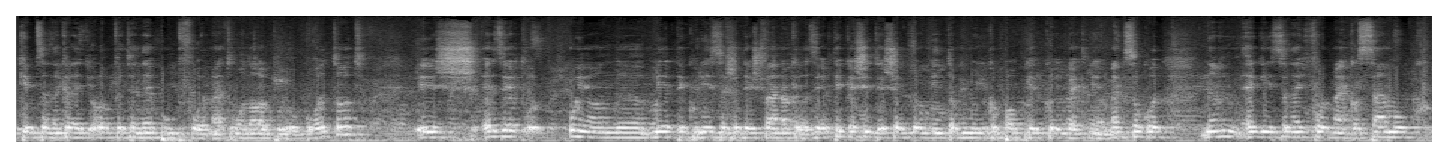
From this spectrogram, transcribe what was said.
képzelnek el egy alapvetően EPUB formátumon alapuló boltot, és ezért olyan mértékű részesedést várnak el az értékesítésekből, mint ami mondjuk a papírkönyveknél megszokott. Nem egészen egyformák a számok,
